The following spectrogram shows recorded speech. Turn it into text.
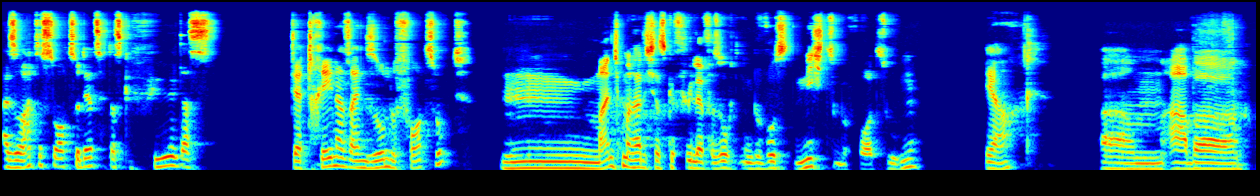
also hattest du auch zu der Zeit das Gefühl, dass der Trainer seinen Sohn bevorzugt? Mm, Manchmal hatte ich das Gefühl, er versucht ihn bewusst nicht zu bevorzugen. Ja. Ähm, aber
